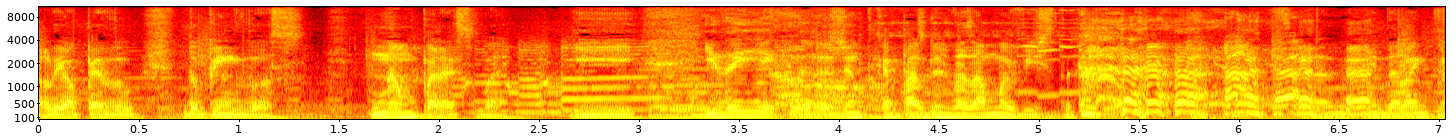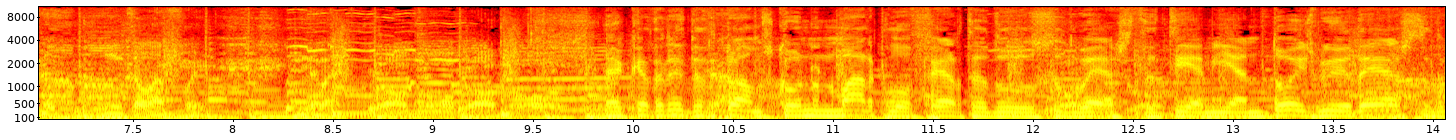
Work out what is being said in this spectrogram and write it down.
ali ao pé do, do Pingo Doce. Não me parece bem. E, e daí é que era gente capaz de lhe vazar uma vista. Ainda bem que nunca lá foi. Ainda bem. A caderneta de cromos com o Nuno Marco, oferta do Sudoeste TMN 2010. Sudoeste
